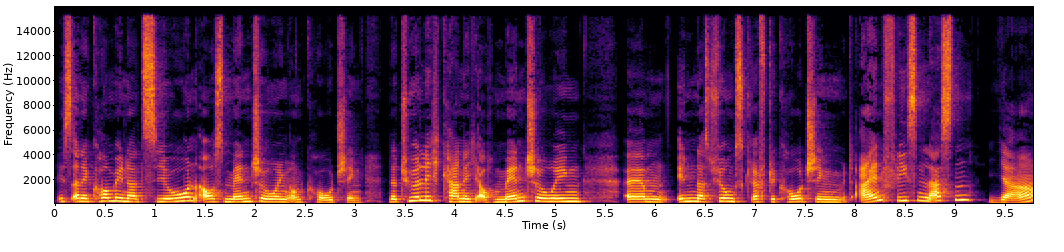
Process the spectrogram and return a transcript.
ist eine Kombination aus Mentoring und Coaching. Natürlich kann ich auch Mentoring ähm, in das Führungskräftecoaching mit einfließen lassen, ja.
